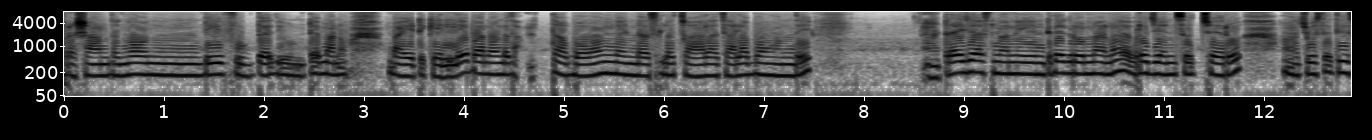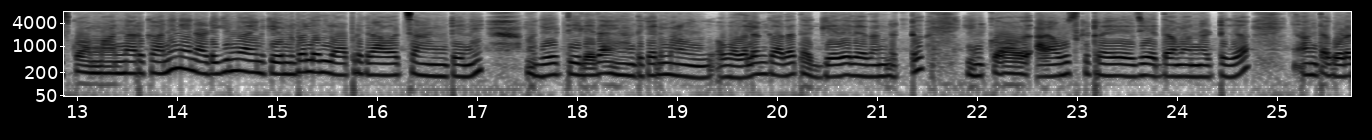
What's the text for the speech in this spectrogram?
ప్రశాంతంగా ఉంది ఫుడ్ అది ఉంటే మనం బయటికి వెళ్ళే పని ఉండదు. అంత బాగుందండి. అసలు చాలా చాలా బాగుంది. ట్రై చేస్తున్నాను ఇంటి దగ్గర ఉన్నాను ఎవరో జెంట్స్ వచ్చారు. చూస్తే తీసుకో అమ్మా అన్నారు కానీ నేను అడిగింది ఆయనకి వినపడలేదు లోపలికి రావచ్చా? అంటేని ఆ గేట్ తీయలేదు? ఆయన అందుకని మనం వదలం కదా తగ్గేదే లేదన్నట్టు ఇంకో హౌస్కి ట్రై చేద్దాం అన్నట్టుగా అంతా కూడా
